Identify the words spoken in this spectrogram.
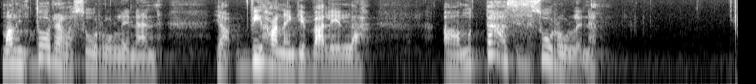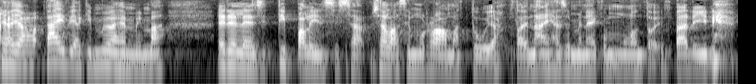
Mä olin todella surullinen ja vihanenkin välillä, mutta pääasiassa surullinen. Ja, ja päiviäkin myöhemmin mä edelleen sitten tippalinssissä selasin mun raamattua, ja, tai näinhän se menee, kun mulla on toi pädi, niin,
